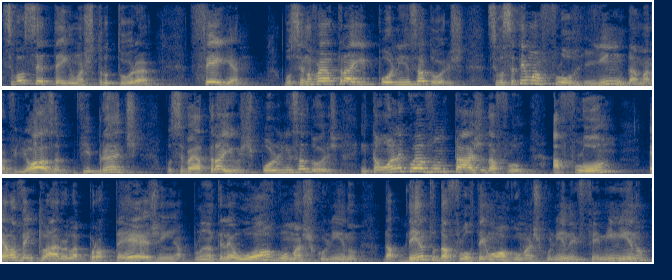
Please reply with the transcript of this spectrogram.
Se você tem uma estrutura feia, você não vai atrair polinizadores. Se você tem uma flor linda, maravilhosa, vibrante, você vai atrair os polinizadores. Então, olha qual é a vantagem da flor. A flor, ela vem, claro, ela protege a planta, ela é o órgão masculino. Dentro da flor tem um órgão masculino e feminino,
